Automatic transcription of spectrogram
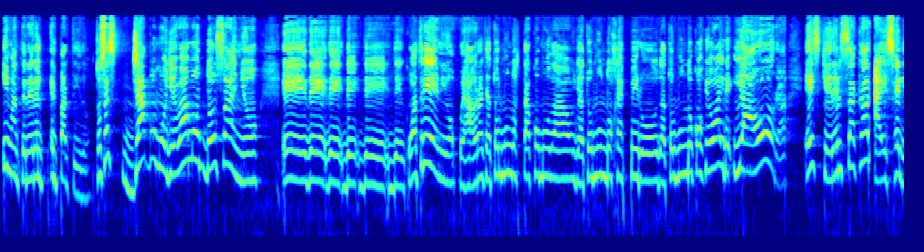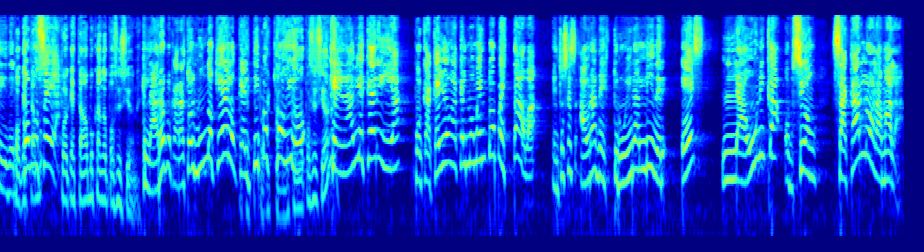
y mantener el, el partido. Entonces, ya como llevamos dos años eh, de, de- de- de- de cuatrienio, pues ahora ya todo el mundo está acomodado, ya todo el mundo respiró, ya todo el mundo cogió aire y ahora es querer sacar a ese líder, porque como estamos, sea. Porque estamos buscando posiciones. Claro, porque ahora todo el mundo quiere lo que el tipo posiciones. que nadie quería, porque aquello en aquel momento apestaba. Entonces, ahora destruir al líder es la única opción, sacarlo a la mala.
